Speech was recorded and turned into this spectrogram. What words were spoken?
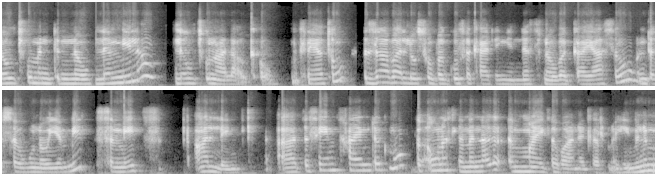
ለውጡ ምንድን ነው ለሚለው ለውጡን አላውቀው። ምክንያቱም እዛ ባለው ሰው በጎ ፈቃደኝነት ነው በቃ ያ ሰው እንደ ሰው ነው የሚል ስሜት አለኝ። at same time ደግሞ በእውነት ለመናገር የማይገባ ነገር ነው ይሄ ምንም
